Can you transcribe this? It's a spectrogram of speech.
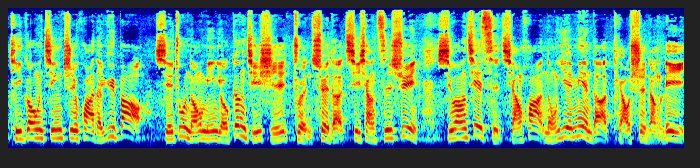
提供精致化的预报，协助农民有更及时、准确的气象资讯，希望借此强化农业面的调试能力。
